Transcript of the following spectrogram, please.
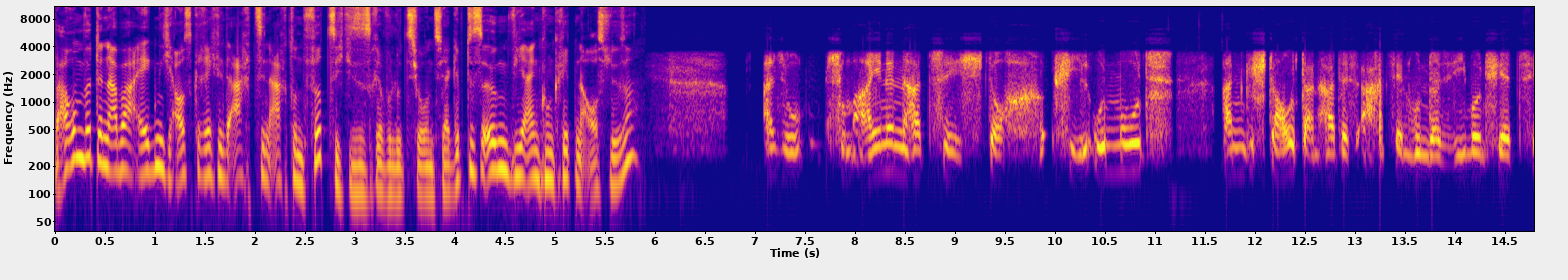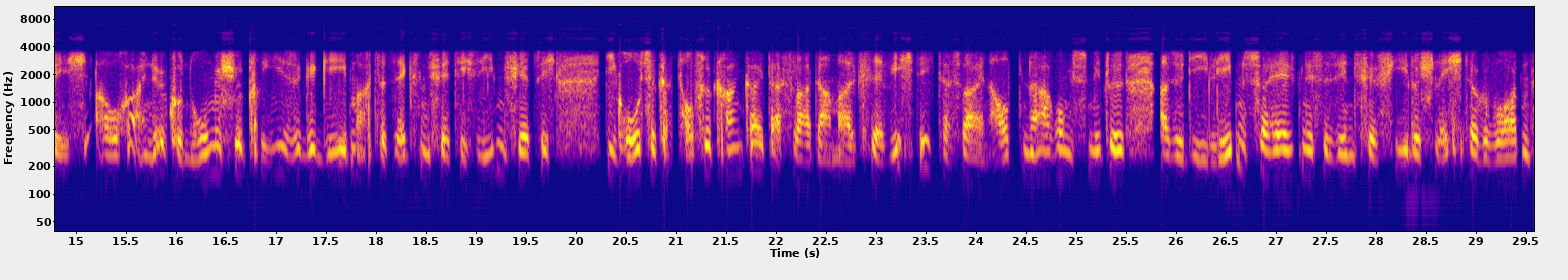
Warum wird denn aber eigentlich ausgerechnet 1848 dieses Revolutionsjahr? Gibt es irgendwie einen konkreten Auslöser? Also zum einen hat sich doch viel Unmut angestaut. Dann hat es 1847 auch eine ökonomische Krise gegeben, 1846, 47 die große Kartoffelkrankheit. Das war damals sehr wichtig. Das war ein Hauptnahrungsmittel. Also die Lebensverhältnisse sind für viele schlechter geworden.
